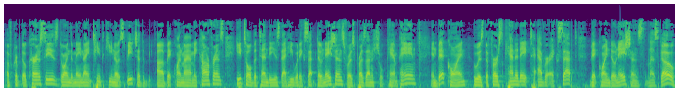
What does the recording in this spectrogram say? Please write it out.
of cryptocurrencies. During the May 19th keynote speech at the uh, Bitcoin Miami conference, he told attendees that he would accept donations for his presidential campaign in Bitcoin, who is the first candidate to ever accept Bitcoin donations. Let's go.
